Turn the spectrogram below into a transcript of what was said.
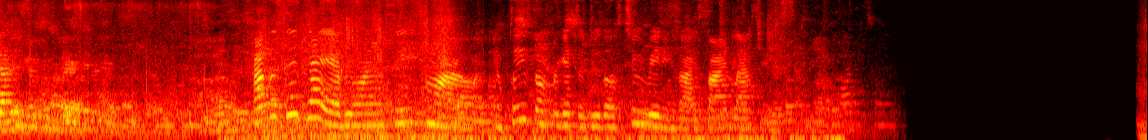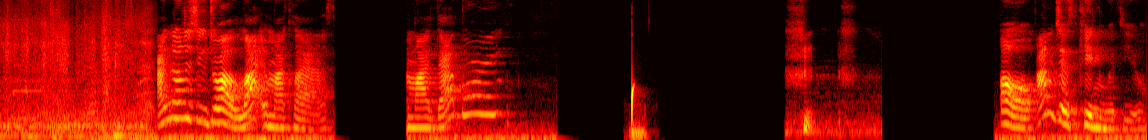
Have a good day, everyone. See you tomorrow. And please don't forget to do those two readings I assigned last week. I noticed you draw a lot in my class. Am I that boring? oh, I'm just kidding with you.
